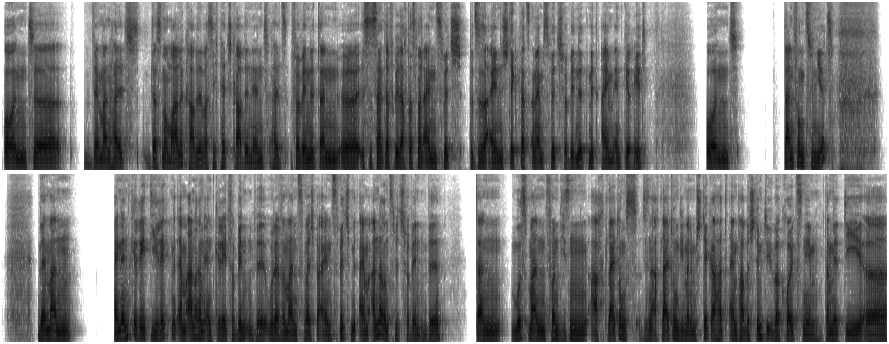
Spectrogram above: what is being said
Und äh, wenn man halt das normale Kabel, was sich Patchkabel nennt, halt verwendet, dann äh, ist es halt dafür gedacht, dass man einen Switch, beziehungsweise einen Steckplatz an einem Switch verbindet mit einem Endgerät. Und dann funktioniert's. Wenn man ein Endgerät direkt mit einem anderen Endgerät verbinden will, oder wenn man zum Beispiel einen Switch mit einem anderen Switch verbinden will, dann muss man von diesen acht Leitungs, diesen acht Leitungen, die man im Stecker hat, ein paar bestimmte über Kreuz nehmen, damit die äh,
